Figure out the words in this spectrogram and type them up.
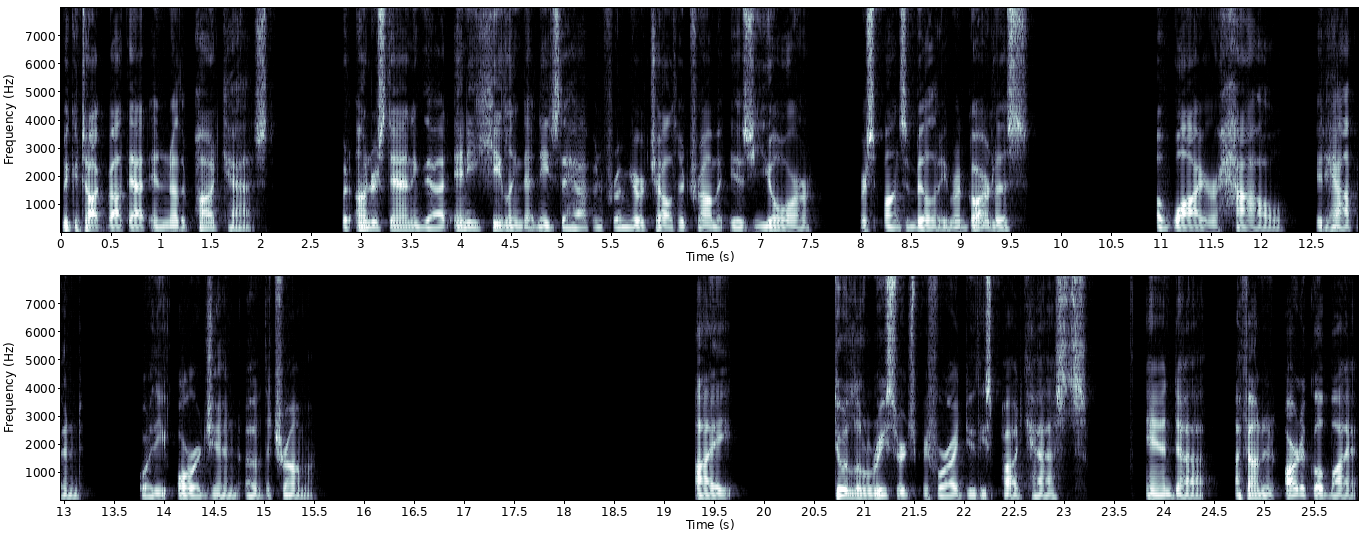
we can talk about that in another podcast. But understanding that any healing that needs to happen from your childhood trauma is your responsibility, regardless of why or how it happened or the origin of the trauma. I do a little research before I do these podcasts, and uh, I found an article by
